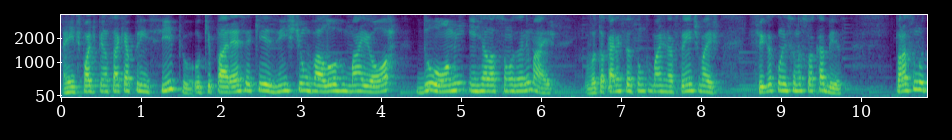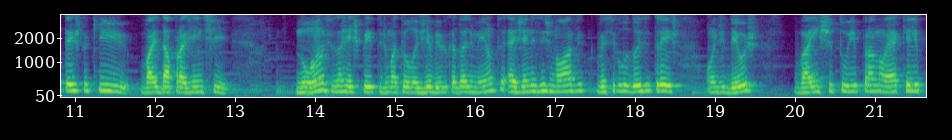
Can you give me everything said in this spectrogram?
A gente pode pensar que a princípio o que parece é que existe um valor maior do homem em relação aos animais. Eu vou tocar nesse assunto mais na frente, mas fica com isso na sua cabeça. Próximo texto que vai dar pra gente nuances a respeito de uma teologia bíblica do alimento é Gênesis 9, versículo 2 e 3, onde Deus vai instituir para Noé que ele,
